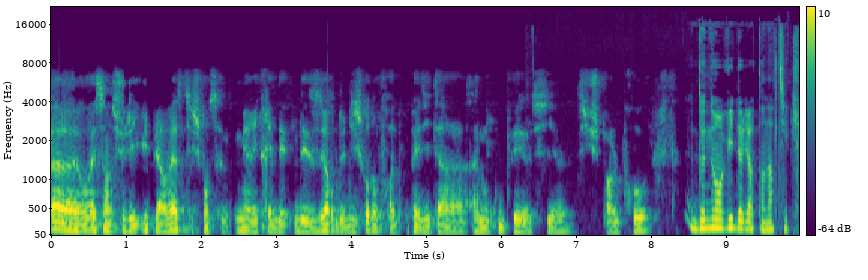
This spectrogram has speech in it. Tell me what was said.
Euh, ouais, c'est un sujet hyper vaste et je pense que ça mériterait des, heures de discours, donc il faudra pas hésiter à, à me couper euh, si, si je parle trop. Donne-nous envie de lire ton article.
